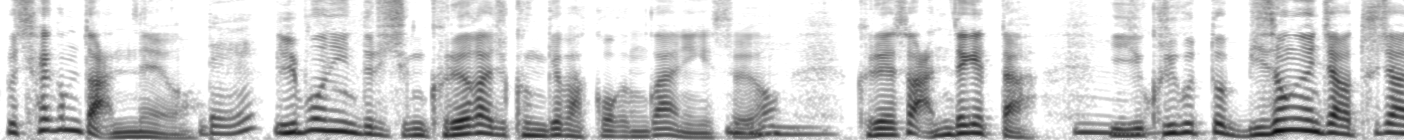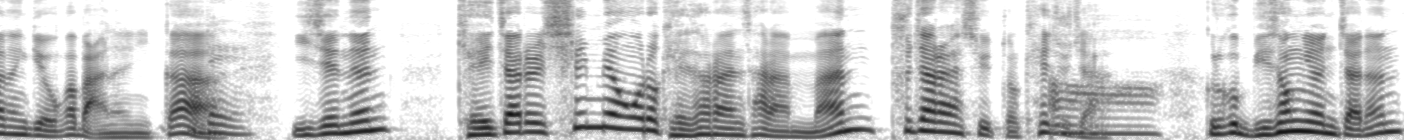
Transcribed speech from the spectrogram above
그리고 세금도 안 내요. 네. 일본인들이 지금 그래가지고 근계 바꿔간 거 아니겠어요? 음. 그래서 안 되겠다. 음. 이 그리고 또 미성년자가 투자하는 경우가 많으니까 네. 이제는 계좌를 실명으로 개설한 사람만 투자를 할 수 있도록 해주자. 아. 그리고 미성년자는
